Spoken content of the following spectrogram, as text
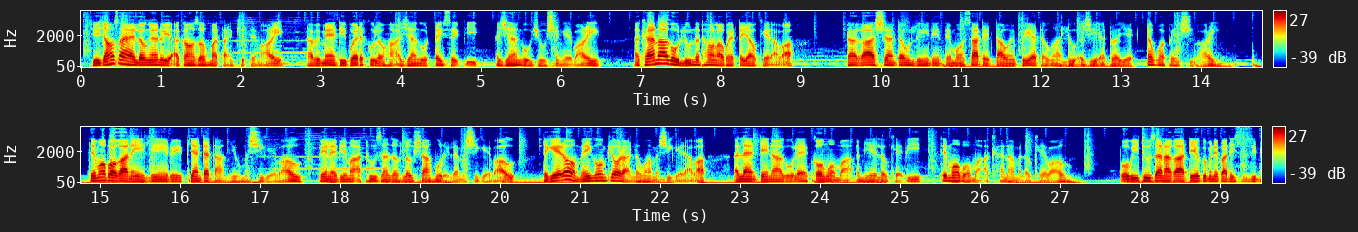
။ရေချောင်းဆိုင်ရာလုပ်ငန်းတွေရဲ့အကောင်းဆုံးမှတ်တိုင်ဖြစ်တင်ပါတယ်။ဒါပေမဲ့ဒီပွဲတစ်ခုလုံးဟာအရန်ကိုတိတ်ဆိတ်ပြီးအရန်ကိုယိုရှင်ခဲ့ပါတယ်။အခမ်းအနားကိုလူ2000လောက်ပဲတက်ရောက်ခဲ့တာပါ။ဒါကရှန်တုံးလင်းတင်တင်မော်စတင်တာဝန်ပေးရတုန်းကလူအရေးအတွက်ရဲ့တက်ဝက်ပဲရှိပါတယ်။တင်မောဘော်ကနေလင်းတွေပြန်တက်တာမျိုးမရှိခဲ့ပါဘူး။ပင်လယ်ပြင်မှာအထူးဆန်းဆုံးလှုပ်ရှားမှုတွေလည်းမရှိခဲ့ပါဘူး။တကယ်တော့မိန်ကုန်းပြောတာလုံးဝမရှိခဲ့တာပါ။ အလန်တင်နာကိုလည်းကုန်းပေါ်မှာအမြဲလုပ်ခဲ့ပြီးတင်မောဘော်မှာအခမ်းအနားမလုပ်ခဲ့ပါဘူး။ပိုဘီထူဆန်နာကတရုတ်ကွန်မြူနတီပါတီ CCP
